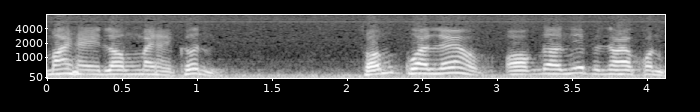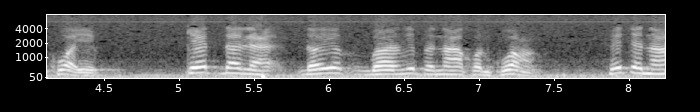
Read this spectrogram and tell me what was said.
ไม่ให้ลงไม่ให้ขึ้น สมควรแล้วออกเดินนี้เป็นนาคนขั้วอีก เจ็ดได้แหละโดยเบอร์นี้เป็นนาคนควพิจารณา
